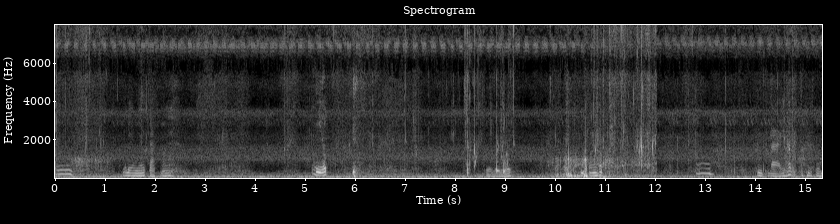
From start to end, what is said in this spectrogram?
อู้ไม่ได้เอาเนื้อตักมานี่ครับเดี๋ยวเลยฟังครับ หลุดไหลครับเดี๋ยวผม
